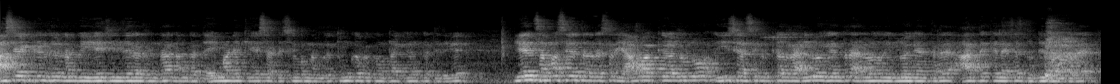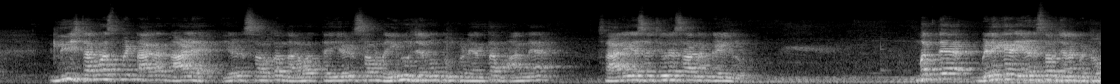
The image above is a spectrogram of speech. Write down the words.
ಆಸೆ ಇಟ್ಕೊಂಡಿದ್ದೀವಿ ನಮಗೆ ಏಜ್ ಇಲ್ಲದೆ ಇರೋದ್ರಿಂದ ನಮ್ಗೆ ದಯಮಾಡಿ K S R T C ನಮಗೆ ತುಂಬ್ಕೋಬೇಕು ಅಂತ ಕೇಳ್ಕೊತಿದ್ದೀವಿ ಏನು ಸಮಸ್ಯೆ ಅಂತಂದರೆ ಸರ್, ಯಾವಾಗ ಕೇಳಿದ್ರು ಈ ಶಾಸಕರು ಕೇಳಿದ್ರೆ ಅಲ್ಲೋಗಿ ಅಂತಾರೆ ಅಲ್ಲಿ ಇಲ್ಲೋಗಿ ಅಂತಾರೆ, ಆರ್ಥಿಕ ಇಲಾಖೆ ದುಡ್ಡಿಲ್ಲ ಅಂತಾರೆ. ಲೀಸ್ಟ್ ಅನೌನ್ಸ್ಮೆಂಟ್ ಆಗ ನಾಳೆ ಎರಡು ಸಾವಿರದ ನಲವತ್ತೈದು ಎರಡು ಸಾವಿರದ ಐನೂರು ಜನ ತುಂಬ್ಕೊಳ್ಳಿ ಅಂತ ಮಾನ್ಯ ಸಾರಿಗೆ ಸಚಿವರೇ ಸಹ ನಮ್ಗೆ ಹೇಳಿದರು. ಮತ್ತೆ ಬೆಳಿಗ್ಗೆ ಎರಡು ಸಾವಿರ ಜನ ಬಿಟ್ಟರು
